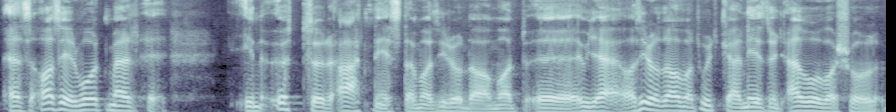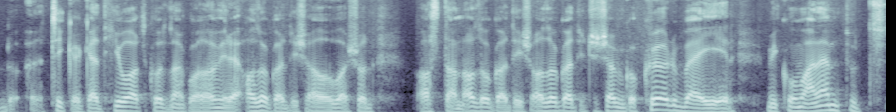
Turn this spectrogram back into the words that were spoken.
Ez azért volt, mert én ötször átnéztem az irodalmat. Ugye az irodalmat úgy kell nézni, hogy elolvasol cikkeket, hivatkoznak valamire, azokat is elolvasod, aztán azokat is, azokat is, és amikor körbeér, mikor már nem tudsz,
